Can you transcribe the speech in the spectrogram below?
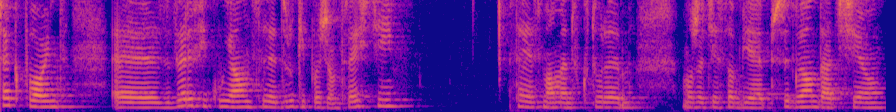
checkpoint e, zweryfikujący drugi poziom treści. To jest moment, w którym możecie sobie przyglądać się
